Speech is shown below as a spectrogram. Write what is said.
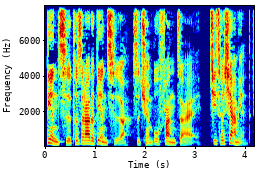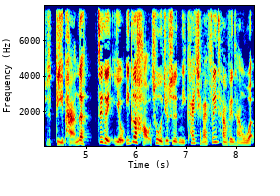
电池特斯拉的电池啊，是全部放在汽车下面的，就是底盘的。这个有一个好处，就是你开起来非常非常稳。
